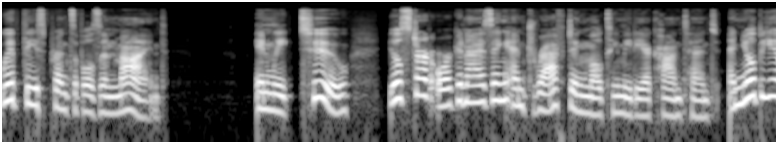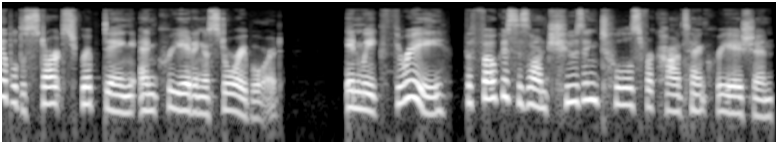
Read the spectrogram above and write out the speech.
with these principles in mind. In week two, You'll start organizing and drafting multimedia content, and you'll be able to start scripting and creating a storyboard. In week three, the focus is on choosing tools for content creation.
